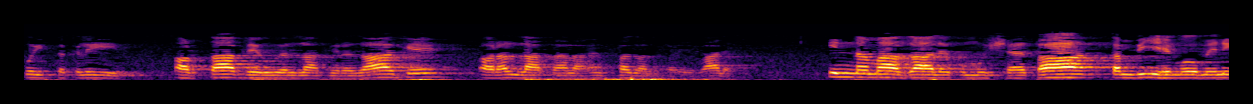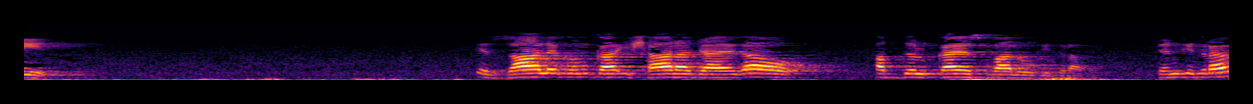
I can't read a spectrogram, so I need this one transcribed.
کوئی تکلیف اور تابے ہوئے اللہ کی رضا کے اور اللہ تعالیٰ ہیں فضل کرے والے۔ ان نماز شیطان تمبی ہے مومنین ظالم کا اشارہ جائے گا عبد القیس والوں کی طرف۔ کن کی طرف؟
